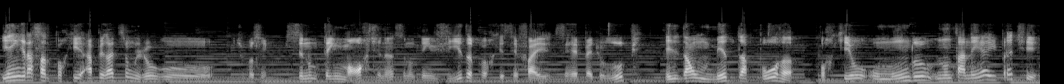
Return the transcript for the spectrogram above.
E é engraçado porque, apesar de ser um jogo, tipo assim, você não tem morte, né? Você não tem vida, porque você faz. Você repete o loop, ele dá um medo da porra, porque o, o mundo não tá nem aí pra ti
